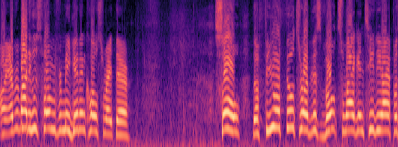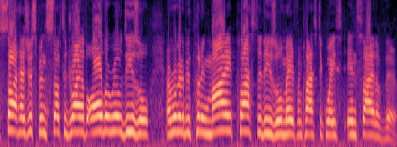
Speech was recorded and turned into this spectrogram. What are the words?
All right, everybody who's filming for me, get in close right there. So the fuel filter of this Volkswagen TDI Passat has just been sucked to dry of all the real diesel, and we're going to be putting my plastic diesel made from plastic waste inside of there.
